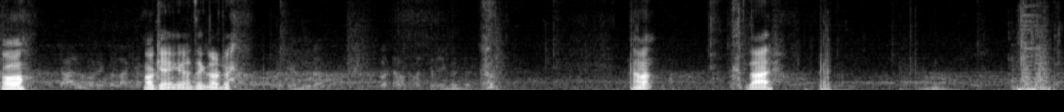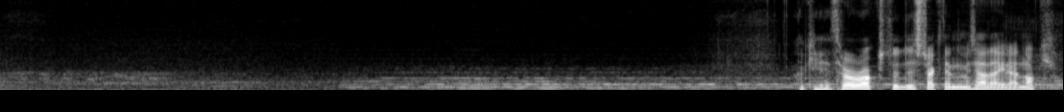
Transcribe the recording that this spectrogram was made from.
Åh. OK, greit. Jeg klarte det. Neimen. Der. OK, throw rocks to distract enemies. Ja, det er greit nok.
